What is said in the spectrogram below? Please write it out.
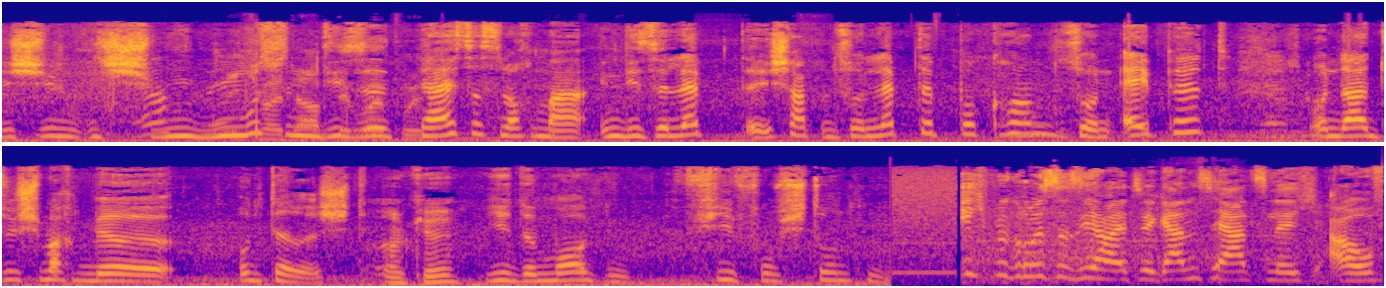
Ich, ich muss in diese, wie heißt das nochmal, in diese Lab, ich habe so ein Laptop bekommen, so ein iPad und dadurch machen wir Unterricht. Okay. Jeden Morgen, vier, fünf Stunden. Ich begrüße Sie heute ganz herzlich auf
